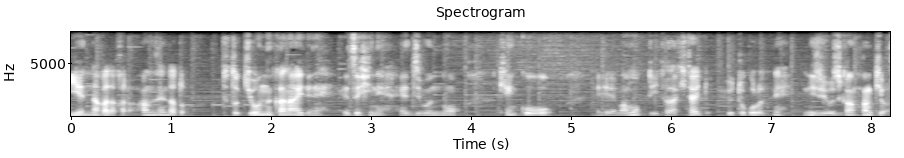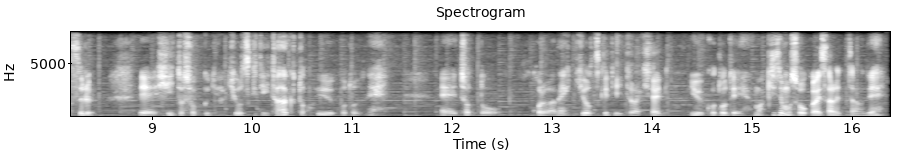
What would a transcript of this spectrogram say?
家の中だから安全だと、ちょっと気を抜かないでね、ぜひね、自分の健康をえ守っていただきたいというところでね、24時間換気はする、えヒートショックには気をつけていただくということでね、えちょっとこれはね、気をつけていただきたいということで、まあ、記事も紹介されてたので、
